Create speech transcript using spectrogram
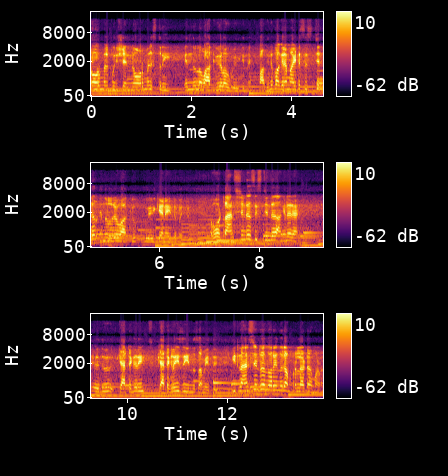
നോർമൽ പുരുഷൻ നോർമൽ സ്ത്രീ എന്നുള്ള വാക്കുകളാണ് ഉപയോഗിക്കുന്നത് അപ്പം അതിന് പകരമായിട്ട് സിസ്ജെൻഡർ എന്നുള്ളൊരു വാക്ക് ഉപയോഗിക്കാനായിട്ട് പറ്റും. അപ്പോൾ ട്രാൻസ്ജെൻഡർ സിസ്ജെൻഡർ അങ്ങനെ ഇത് കാറ്റഗറി കാറ്റഗറൈസ് ചെയ്യുന്ന സമയത്ത് ഈ ട്രാൻസ്ജെൻഡർ എന്ന് പറയുന്ന ഒരു അംബ്രല്ല ടേമാണ്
